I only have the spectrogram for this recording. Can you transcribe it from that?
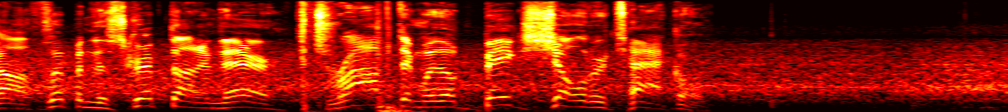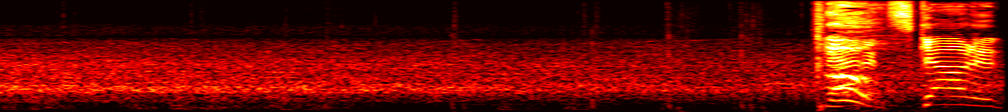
Oh, flipping the script on him there. Dropped him with a big shoulder tackle. Oh. And scouted.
